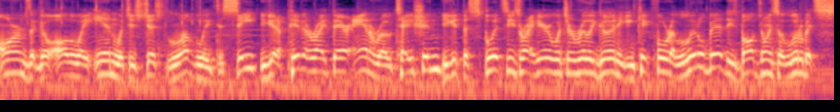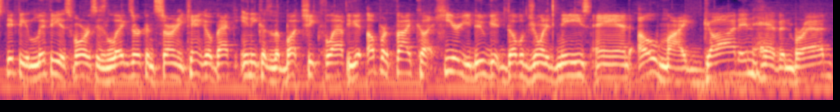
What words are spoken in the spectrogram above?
arms that go all the way in, which is just lovely to see. You get a pivot right there and a rotation. You get the splitsies right here, which are really good. He can kick forward a little bit. These ball joints are a little bit stiffy liffy as far as his legs are concerned. He can't go back any because of the butt cheek flap. You get upper thigh cut here. You do get double jointed knees. And oh my god in heaven, Brad.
